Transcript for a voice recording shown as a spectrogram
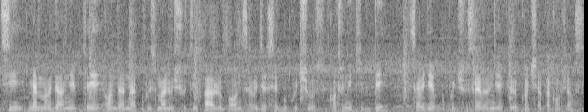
Si même au dernier play, on donne à Kuzma le shoot et pas à LeBron, ça veut dire c'est beaucoup de choses. Contre une équipe B, ça veut dire beaucoup de choses. Ça veut dire que le coach n'a pas confiance.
